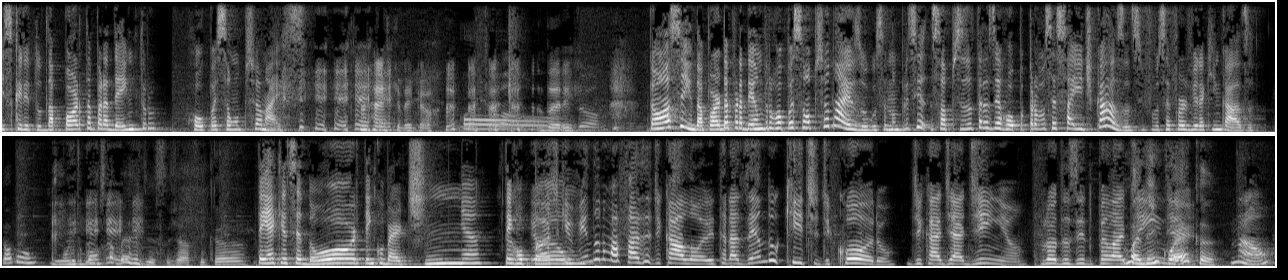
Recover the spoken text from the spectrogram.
escrito da porta pra dentro, roupas são opcionais. Ai, que legal. Adorei. Então, assim, da porta pra dentro, roupas são opcionais, Hugo. Você não precisa, só precisa trazer roupa pra você sair de casa, se você for vir aqui em casa. Tá bom, muito bom saber disso. Já fica. Tem aquecedor, tem cobertinha, tem roupão. Eu acho que vindo numa fase de calor e trazendo o kit de couro, de cadeadinho, produzido pela Mas nem Ginger... cueca? Não.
